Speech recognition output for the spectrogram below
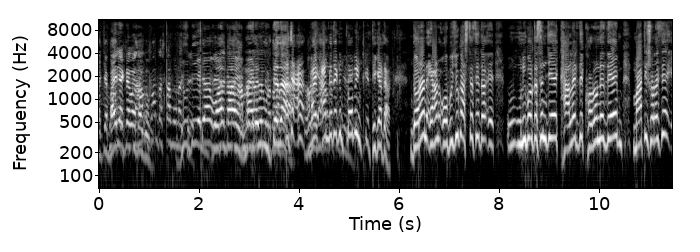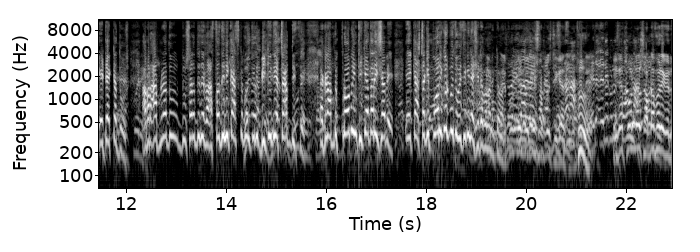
আচ্ছা বাইরে একটা কথা আছে। যদি এটা ওয়াল খায় মাইরে উঠতে যা। আচ্ছা ভাই আপনি দেখুন প্রবীণ ঠিকাদার। ধরেন এখন অভিযোগ আসতেছে উনি বলতেছেন যে খালের যে খরনে যে মাটি সরাইছে এটা একটা দোষ। আবার আপনারা তো দোষারোপ দিনে রাস্তা দিনই কাজ করবেন তিনি বিক্রি দিয়ে চাপ দিচ্ছে। এখন আপনি প্রবীণ ঠিকাদার হিসাবে এই কাজটা কি পরিকল্পিত হয়েছে কিনা সেটা বলেন একটু এটা এটা এটা। সবটা পড়ে গেল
